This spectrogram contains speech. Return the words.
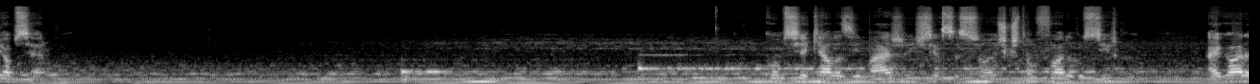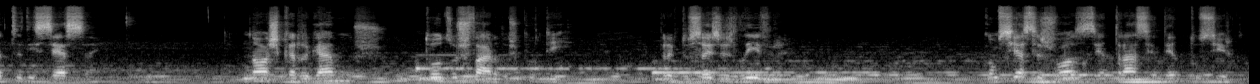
E observa. como se aquelas imagens, sensações que estão fora do círculo agora te dissessem: Nós carregamos todos os fardos por ti, para que tu sejas livre. Como se essas vozes entrassem dentro do círculo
